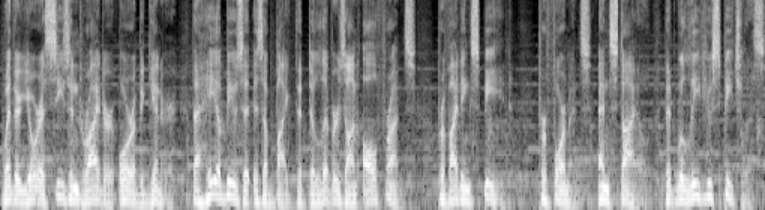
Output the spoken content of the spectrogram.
Whether you're a seasoned rider or a beginner, the Hayabusa is a bike that delivers on all fronts, providing speed, performance, and style that will leave you speechless.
